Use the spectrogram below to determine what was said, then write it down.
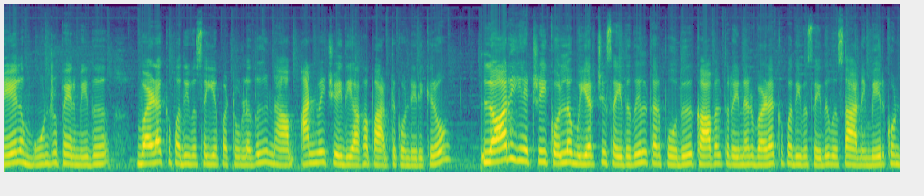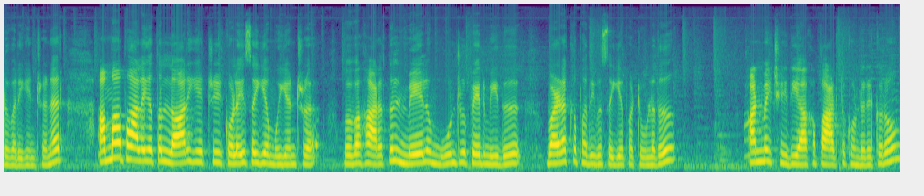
மேலும் மூன்று பேர் மீது வழக்கு பதிவு செய்யப்பட்டுள்ளது. நாம் அண்மை செய்தியாக பார்த்து கொண்டிருக்கிறோம். லாரி ஏற்றி கொல்ல முயற்சி செய்ததில் தற்போது காவல்துறையினர் வழக்கு பதிவு செய்து விசாரணை மேற்கொண்டு வருகின்றனர். அம்மாபாளையத்தில் லாரி ஏற்றி கொலை செய்ய முயன்ற விவகாரத்தில் மேலும் மூன்று பேர் மீது வழக்கு பதிவு செய்யப்பட்டுள்ளது. அண்மை செய்தியாக பார்த்து கொண்டிருக்கிறோம்.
